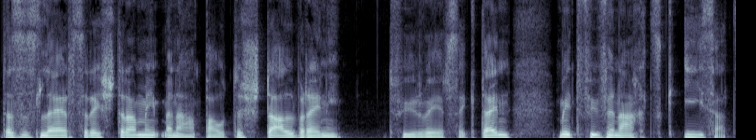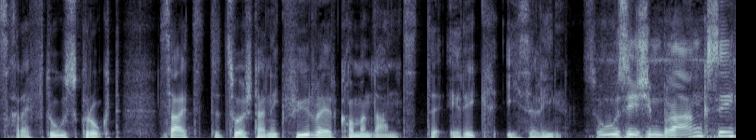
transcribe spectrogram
dass ein leeres Restaurant mit einem abgebauten Stall brenne. Die Feuerwehr sei dann mit 85 Einsatzkräften ausgerückt, sagt der zuständige Feuerwehrkommandant Erik Iselin. Das Haus war im Brand.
